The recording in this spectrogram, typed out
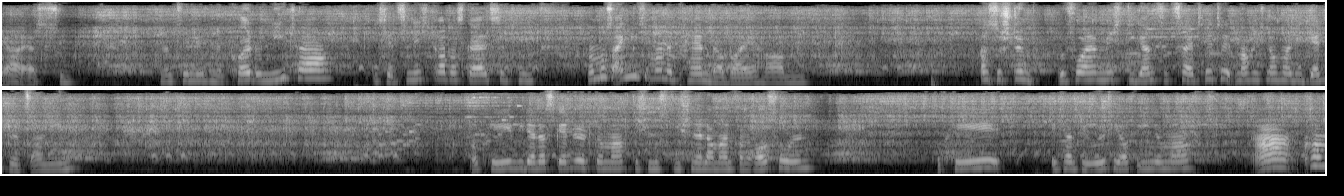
Ja, er ist zu. Natürlich mit Colt und Nita. Ist jetzt nicht gerade das geilste Team. Man muss eigentlich immer eine Pam dabei haben. Achso, stimmt. Bevor er mich die ganze Zeit hittet, mache ich nochmal die Gadgets an ihm. Okay, wieder das Gadget gemacht. Ich muss die schnell am Anfang rausholen. Okay, ich habe die Ulti auf ihn gemacht. Ah, komm,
